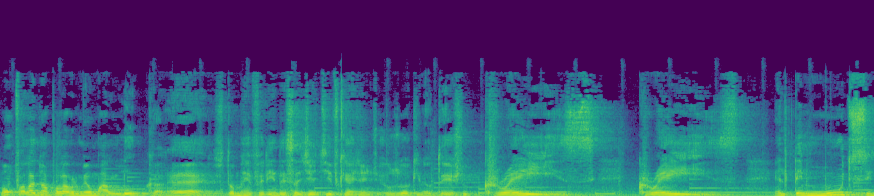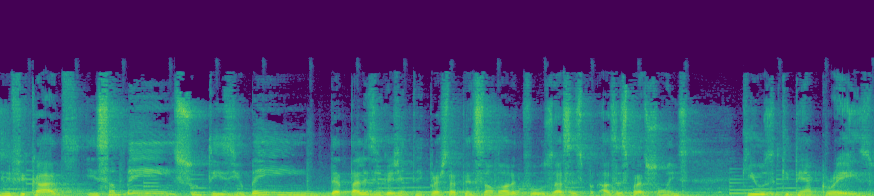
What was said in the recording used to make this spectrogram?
Vamos falar de uma palavra meio maluca. É, estou me referindo a esse adjetivo que a gente usou aqui no texto, craze. Craze. Ele tem muitos significados e são bem sutilzinhos, bem detalhezinhos que a gente tem que prestar atenção na hora que for usar as expressões que usa que tem a craze.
